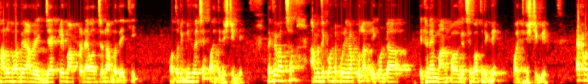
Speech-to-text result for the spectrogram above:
ভালোভাবে আরও এক্স্যাক্টলি মাপটা নেওয়ার জন্য আমরা দেখি কত ডিগ্রি হয়েছে, পঁয়ত্রিশ ডিগ্রি। দেখতে পাচ্ছ, আমরা যে কোনটা পরিমাপ করলাম, এই কোনটা এখানে মান পাওয়া গেছে কত ডিগ্রি? পঁয়ত্রিশ ডিগ্রি। এখন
